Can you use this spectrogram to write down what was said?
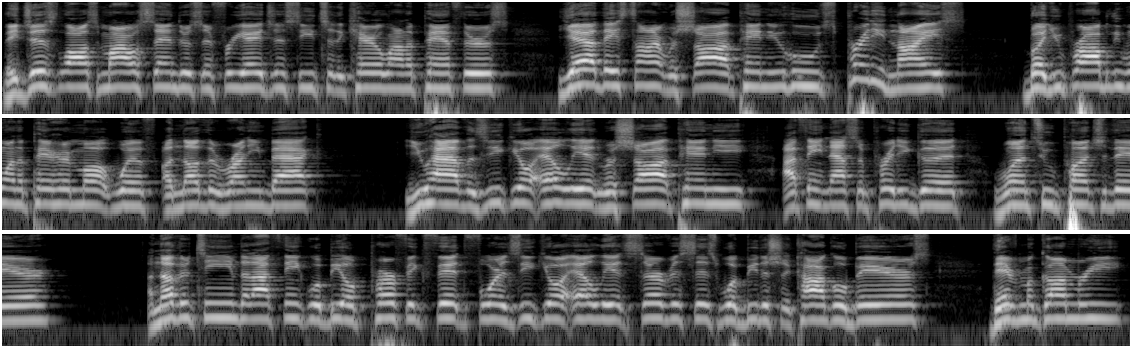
They just lost Miles Sanders in free agency to the Carolina Panthers. Yeah, they signed Rashaad Penny, who's pretty nice, but you probably want to pair him up with another running back. You have Ezekiel Elliott, Rashaad Penny. I think that's a pretty good one two punch there. Another team that I think would be a perfect fit for Ezekiel Elliott's services would be the Chicago Bears. David Montgomery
